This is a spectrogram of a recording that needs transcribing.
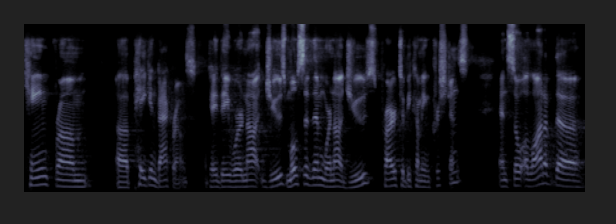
came from uh, pagan backgrounds. Okay, they were not Jews. Most of them were not Jews prior to becoming Christians. And so a lot of the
